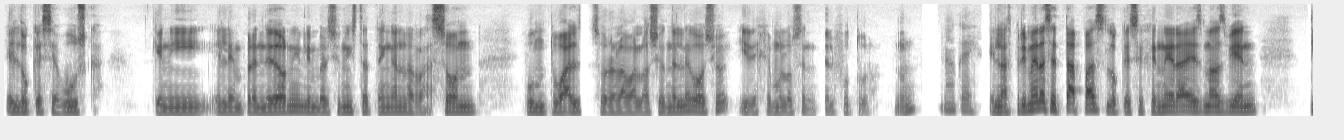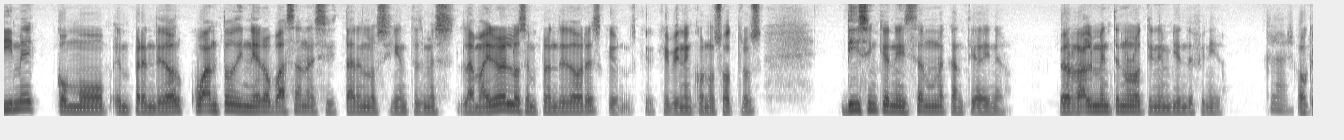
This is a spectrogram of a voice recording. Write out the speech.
es lo que se busca. que ni el emprendedor ni el inversionista tengan la razón puntual sobre la evaluación del negocio y dejémoslos en el futuro. ¿no? En las primeras etapas lo que se genera es más bien, dime como emprendedor cuánto dinero vas a necesitar en los siguientes meses. La mayoría de los emprendedores que, que vienen con nosotros dicen que necesitan una cantidad de dinero, pero realmente no lo tienen bien definido. Claro. ¿Ok?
